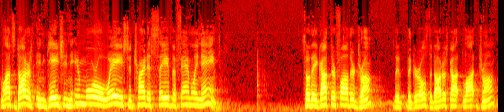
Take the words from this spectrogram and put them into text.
Lot's daughters, engaged in immoral ways to try to save the family name. So they got their father drunk. The, the girls, the daughters, got Lot drunk.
